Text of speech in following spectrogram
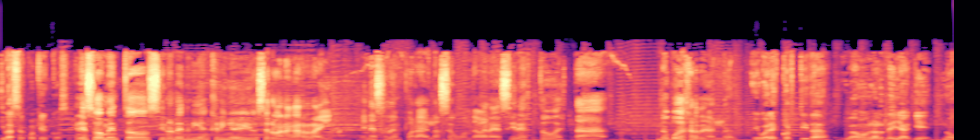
y va a hacer cualquier cosa. En ese momento, si no le tenían cariño a ellos, se lo van a agarrar ahí. En esa temporada, en la segunda. Van a decir esto, está. No puedo dejar de verlo. Claro, Igual es cortita y vamos a hablar de ella que nos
